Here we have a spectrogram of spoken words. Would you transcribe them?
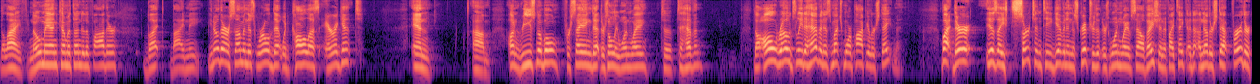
the life. No man cometh unto the Father but by me. You know, there are some in this world that would call us arrogant and um, unreasonable for saying that there's only one way to, to heaven. The all roads lead to heaven is much more popular statement. But there is a certainty given in the scripture that there's one way of salvation. If I take another step further,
